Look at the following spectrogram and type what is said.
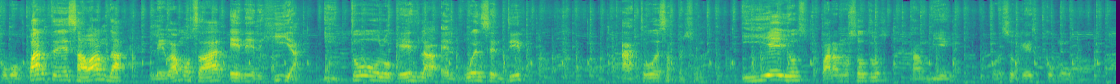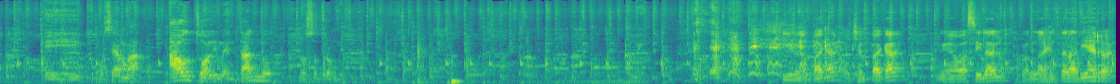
como parte de esa banda, le vamos a dar energía y todo lo que es el buen sentir a todas esas personas. Y ellos, para nosotros, también. Por eso que es como, eh, ¿cómo se llama? Autoalimentarnos nosotros mismos. Amén. Y vengan para acá, echen para acá, vengan a vacilar con la gente de la tierra.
